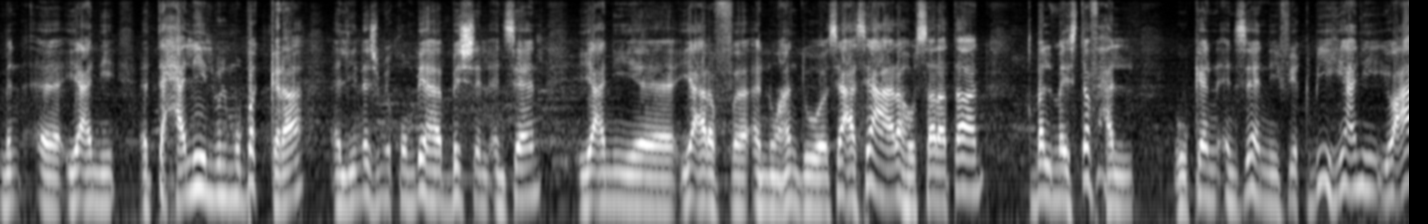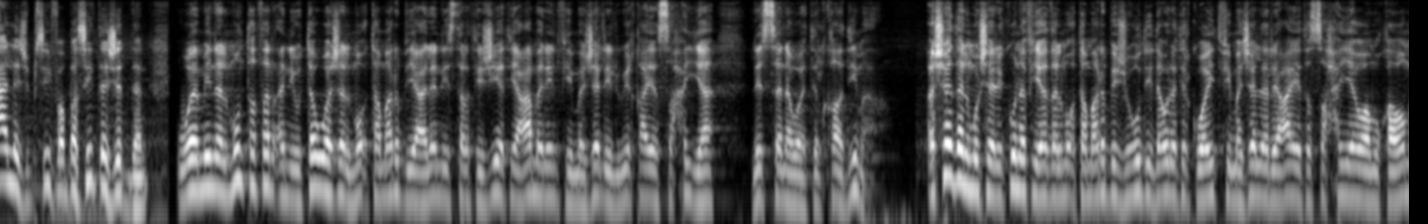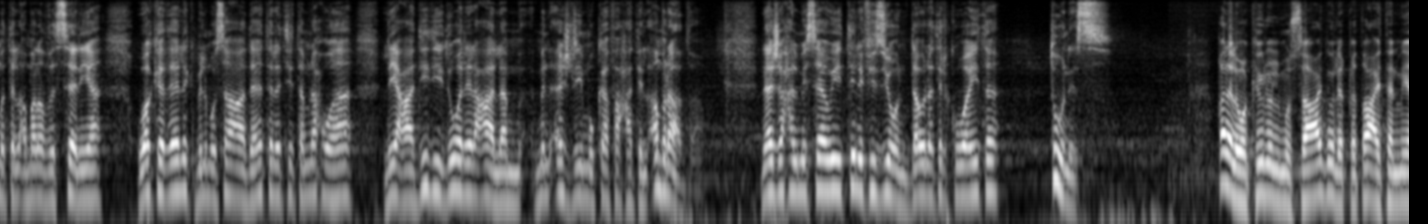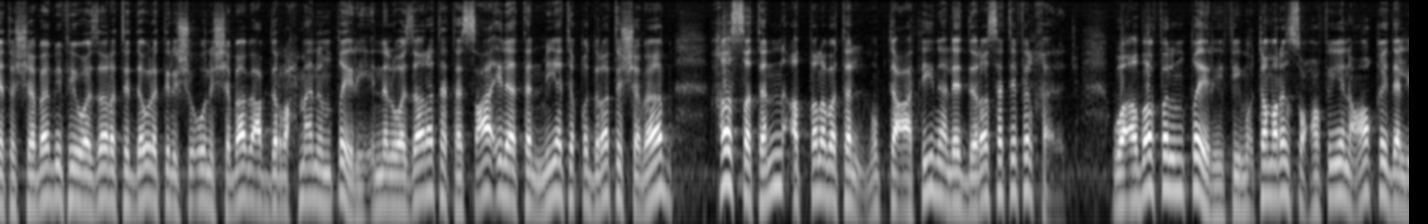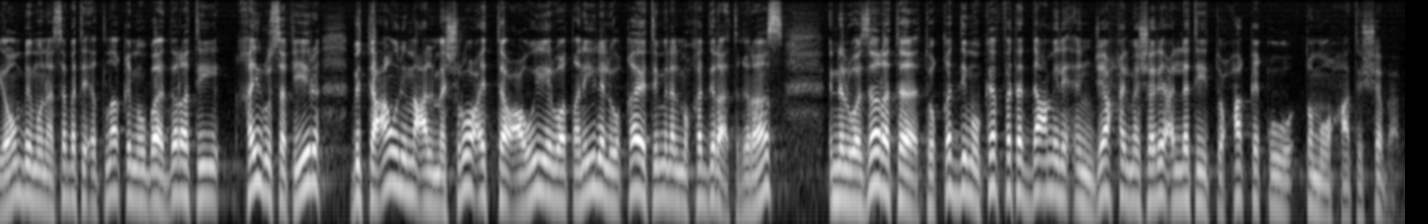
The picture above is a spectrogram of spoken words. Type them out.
من آه، يعني التحاليل المبكرة اللي نجم يقوم بها باش الإنسان يعني آه، يعرف أنه عنده ساعة ساعة راهو السرطان قبل ما يستفحل وكان إنسان يفيق به يعني يعالج بصفة بسيطة جدا. ومن المنتظر أن يتوج المؤتمر بإعلان استراتيجية عمل في مجال الوقاية الصحية للسنوات القادمة. أشاد المشاركون في هذا المؤتمر بجهود دولة الكويت في مجال الرعاية الصحية ومقاومة الأمراض السارية وكذلك بالمساعدات التي تمنحها لعديد دول العالم من أجل مكافحة الأمراض. ناجح المساوي تلفزيون دولة الكويت تونس. قال الوكيل المساعد لقطاع تنمية الشباب في وزارة الدولة لشؤون الشباب عبد الرحمن مطيري إن الوزارة تسعى إلى تنمية قدرات الشباب خاصة الطلبة المبتعثين للدراسة في الخارج. وأضاف المطيري في مؤتمر صحفي عقد اليوم بمناسبة إطلاق مبادرة خير سفير بالتعاون مع المشروع التوعوي الوطني للوقاية من المخدرات. غراس إن الوزارة تقدم كافة الدعم لإنجاح المشاريع التي تحقق طموحات الشباب.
